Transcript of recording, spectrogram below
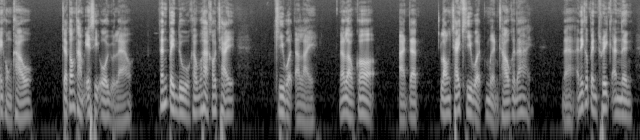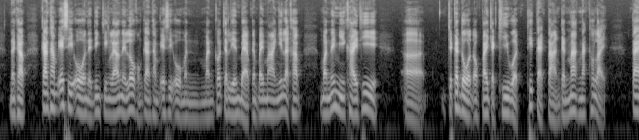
ต์ของเขาจะต้องทำ SEO อยู่แล้วนั้นไปดูครับว่าเขาใช้คีย์เวิร์ดอะไร แล้วเราก็อาจจะลองใช้คีย์เวิร์ดเหมือนเขาก็ได้นะอันนี้ก็เป็นทริคอันหนึ่งนะครับ การทำ SEO เนี่ยจริง ๆ แล้วในโลกของการทำ SEO มันมันก็จะเรียนแบบกันไปมาอย่างนี้แหละครับ มันไม่มีใครที่ จะกระโดดออกไปจากคีย์เวิร์ดที่แตกต่างกันมากนักเท่าไหร่ แต่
